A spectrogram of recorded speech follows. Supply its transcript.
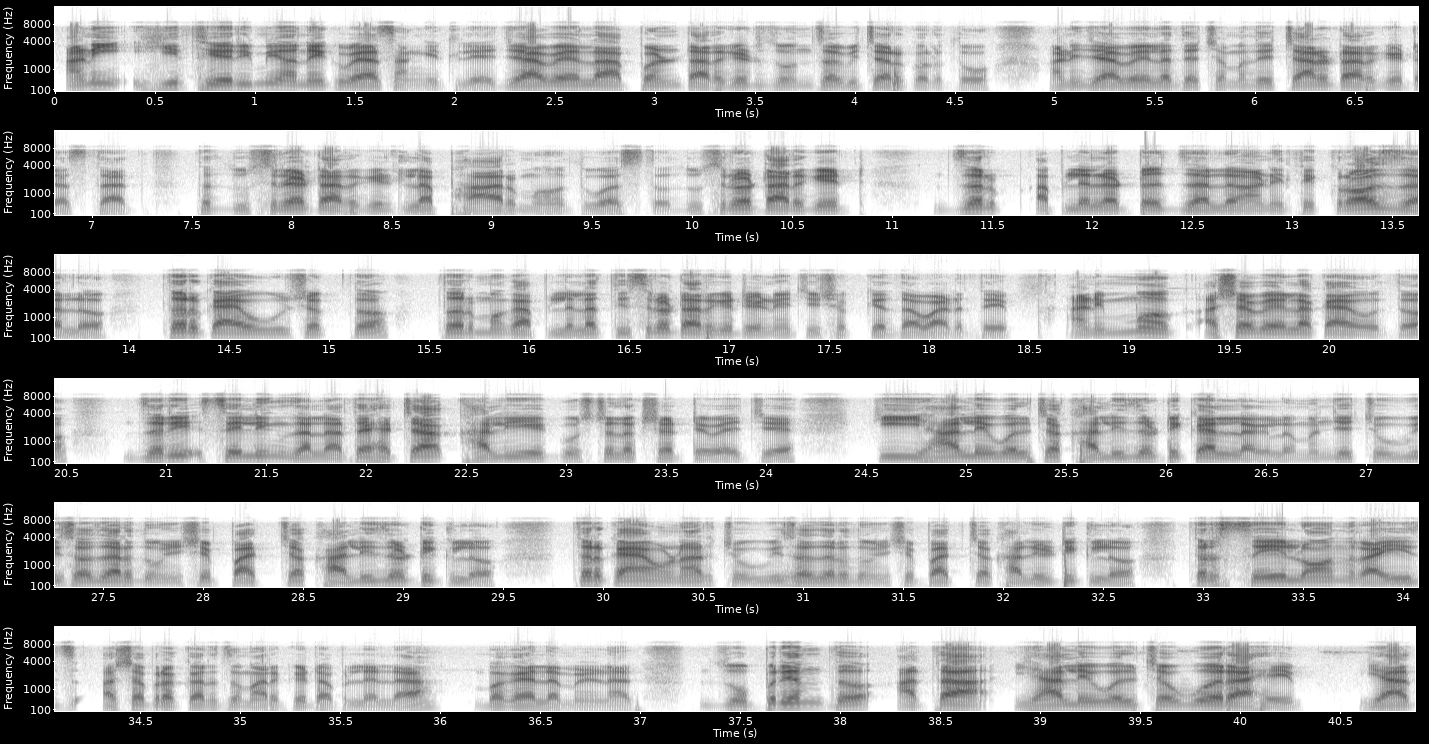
आणि ही थिअरी मी अनेक वेळा सांगितली आहे. ज्या वेळेला आपण टार्गेट झोनचा विचार करतो आणि ज्या वेळेला त्याच्यामध्ये चार टार्गेट असतात तर दुसऱ्या टार्गेटला फार महत्त्व असतं. दुसरं टार्गेट जर आपल्याला टच झालं आणि ते क्रॉस झालं तर काय होऊ शकतं? तर मग आपल्याला तिसरं टार्गेट येण्याची शक्यता वाढते. आणि मग अशा वेळेला काय होतं? जरी सेलिंग झालं आता ह्याच्या खाली एक गोष्ट लक्षात ठेवायची आहे की ह्या लेवलच्या खाली जर टिकायला लागलं म्हणजे चोवीस हजार दोनशे पाचच्या खाली जर टिकलं तर काय होणार? चोवीस हजार दोनशे पाचच्या खाली टिकलं तर सेल ऑन राईज अशा प्रकारचं मार्केट आपल्याला बघायला मिळणार. जोपर्यंत आता ह्या लेवलच्या वर आहे या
